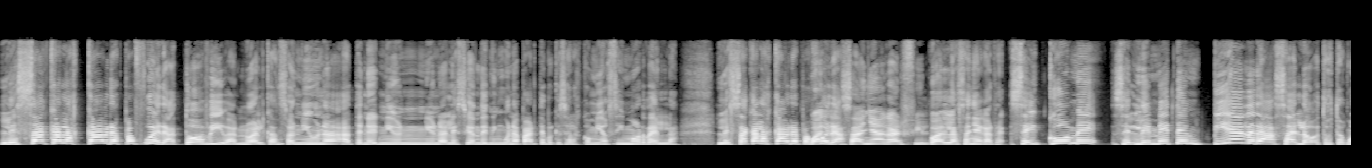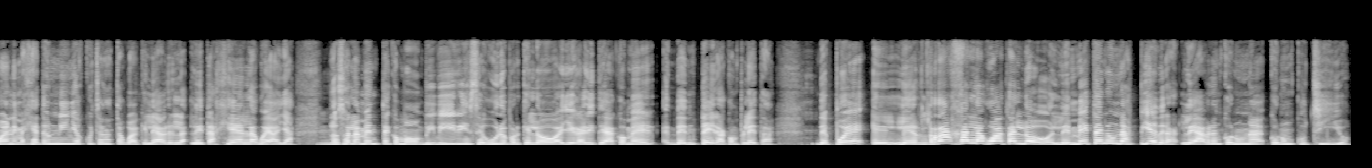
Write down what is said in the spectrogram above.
Le saca las cabras para afuera, todas vivas. No alcanzó ni una a tener ni, un- ni una lesión de ninguna parte porque se las comió sin morderlas. Le saca las cabras para ¿Cuál afuera. lasaña Garfield? ¿Cuál lasaña garra? Se come, se le meten piedras a lo. Esto, bueno, imagínate un niño escuchando esta weá, que le abre la- le tajean la weá ya. No solamente como vivir inseguro porque el lobo va a llegar y te va a comer de entera, completa. Después eh, le rajan la guata al lobo, le meten unas piedras, le abren con, una, con un cuchillo,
